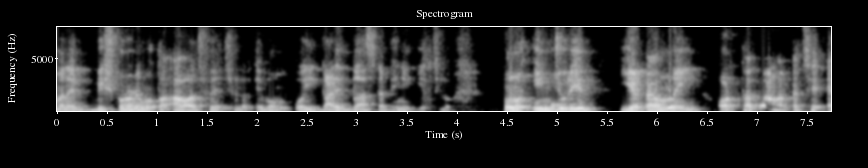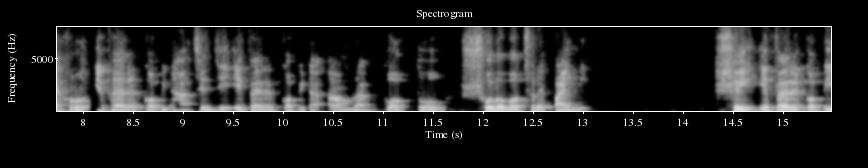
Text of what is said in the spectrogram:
মানে বিস্ফোরণের মতো আওয়াজ হয়েছিল এবং ওই গাড়ির গ্লাসটা ভেঙে গিয়েছিল। কোনো ইনজুরির ইয়েটাও নেই, অর্থাৎ আমার কাছে এখনও এফআইআর এর কপিটা আছে, যে এফআইআর এর কপিটা আমরা গত ষোলো বছরে পাইনি। সেই এফআইআর এর কপি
